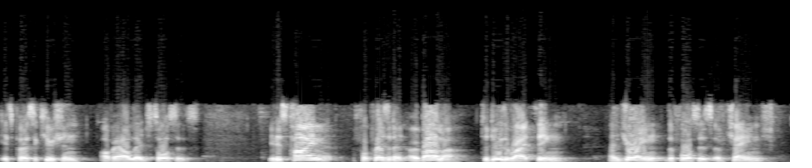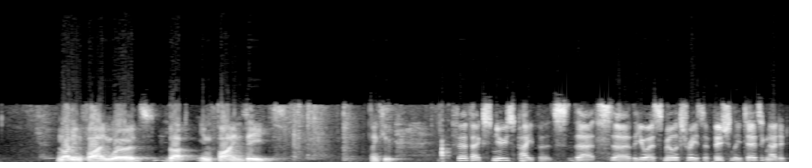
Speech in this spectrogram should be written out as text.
its persecution of our alleged sources. It is time for President Obama to do the right thing and join the forces of change, not in fine words, but in fine deeds. Thank you. Fairfax newspapers that uh, the US military has officially designated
